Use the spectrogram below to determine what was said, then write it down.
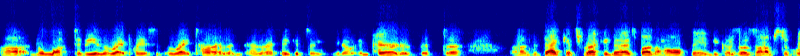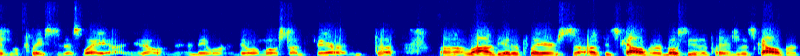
uh, the luck to be in the right place at the right time, and and I think it's, you know, imperative that. Uh, uh, that that gets recognized by the Hall of Fame because those obstacles were placed in his way, uh, you know, and they were they were most unfair. And uh, uh a lot of the other players of his caliber, most of the other players of his caliber,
